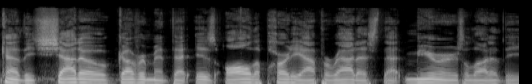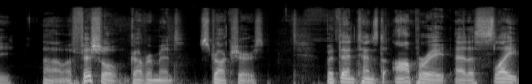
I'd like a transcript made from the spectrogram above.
kind of the shadow government that is all the party apparatus that mirrors a lot of the uh, official government structures, but then tends to operate at a slight,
